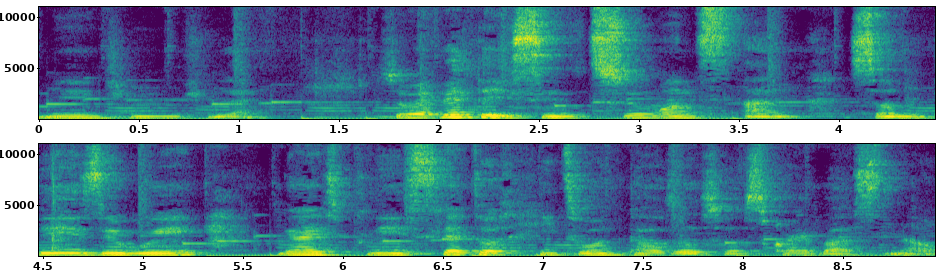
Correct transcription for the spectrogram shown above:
May, June, July. So my birthday is in two months and some days away. Guys, please let us hit 1000 subscribers now.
